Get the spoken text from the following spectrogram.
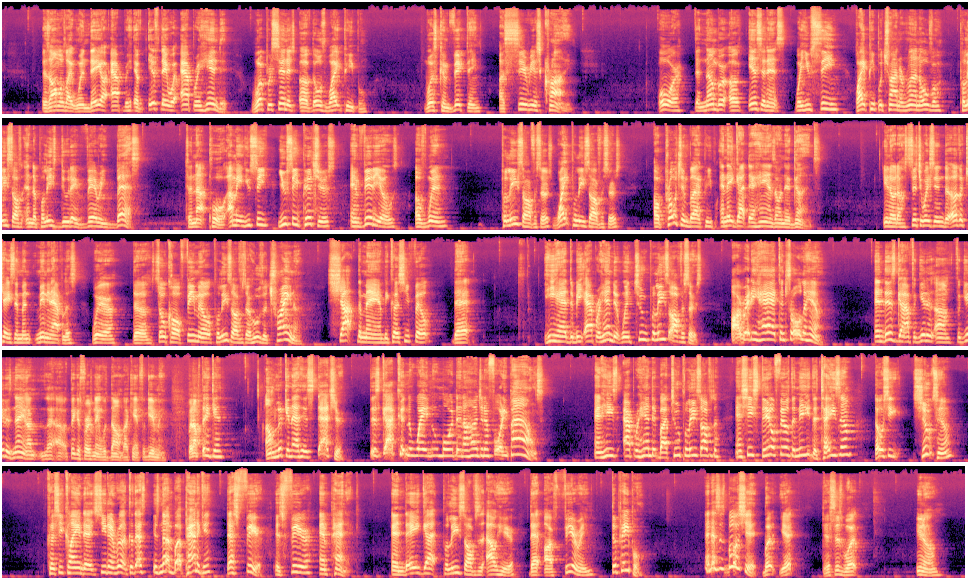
It's almost like when they are appreh- if, if they were apprehended, what percentage of those white people was convicting a serious crime? Or the number of incidents where you see white people trying to run over police officers and the police do their very best to not pull. I mean, you see you see pictures and videos of when police officers, white police officers approaching black people and they got their hands on their guns. You know, the situation, the other case in Minneapolis where the so-called female police officer who's a trainer shot the man because she felt that he had to be apprehended when two police officers already had control of him. And this guy, forget his um, forget his name. I, I think his first name was Donald. I can't forgive me, but I'm thinking, I'm looking at his stature. This guy couldn't have weighed no more than 140 pounds, and he's apprehended by two police officers, and she still feels the need to tase him though she shoots him because she claimed that she didn't realize because that's it's nothing but panicking. That's fear. It's fear and panic. And they got police officers out here that are fearing the people. And this is bullshit. But yet this is what you know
